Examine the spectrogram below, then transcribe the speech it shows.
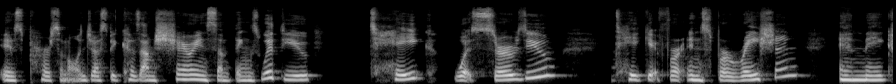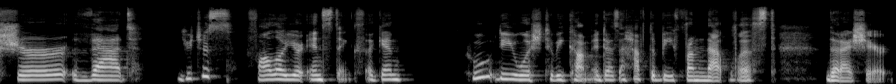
is personal. And just because I'm sharing some things with you, take what serves you, take it for inspiration, and make sure that you just follow your instincts. Again, who do you wish to become? It doesn't have to be from that list that I shared.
